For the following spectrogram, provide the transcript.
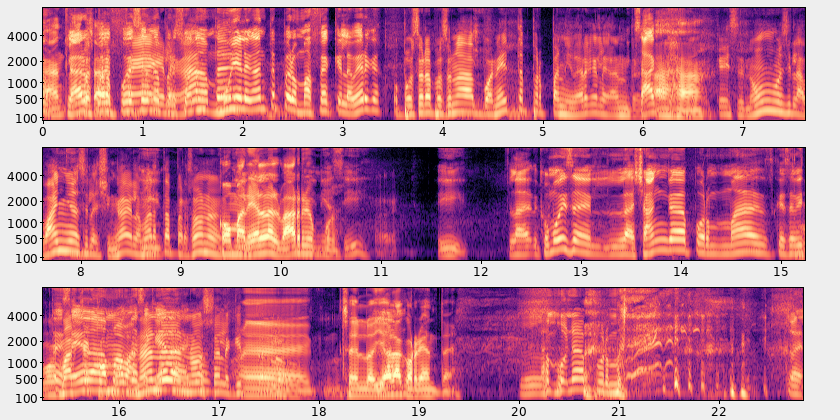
elegante, Claro, puede, puede ser y una persona elegante. muy elegante, pero más fea que la verga. O puede ser una persona bonita, pero pa' ni verga elegante. Exacto. Ajá. Que dice, no, si la bañas, si la chingada y la mata Y- esta persona. Como Mariela del Barrio, pues. así. Y, la, ¿cómo dicen? La changa, por más que se viste Por de más que seda, coma mona se banana, queda, no ¿cómo? se le quita. Eh, se lo lleva la corriente. La mona por más... La-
